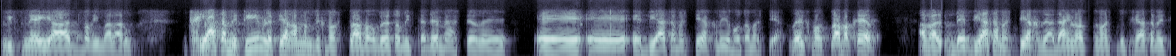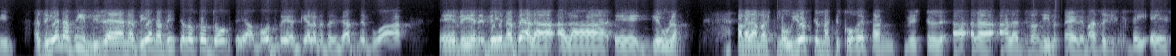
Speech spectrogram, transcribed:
לפני הדברים הללו. תחיית המתים, לפי הרמב"ם זה כבר שלב הרבה יותר מתקדם מאשר אה, אה, אה, ביאת המשיח וימות המשיח. זה כבר שלב אחר. אבל בביאת המשיח זה עדיין לא הזמן של תחיית המתים, אז יהיה נביא, מי זה היה נביא? הנביא של אותו דור שיעמוד ויגיע למדרגת נבואה אה, וינבא על, על הגאולה. אבל המשמעויות של מה שקורה פעם, ושל, על, על הדברים האלה, מה זה רכבי אש,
